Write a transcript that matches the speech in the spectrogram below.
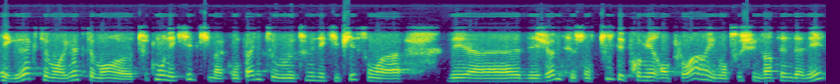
Exactement, exactement. Euh, toute mon équipe qui m'accompagne, tous, mes équipiers sont euh, des, euh, des, jeunes, ce sont tous des premiers emplois, hein. ils ont tous une vingtaine d'années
